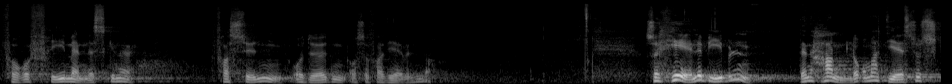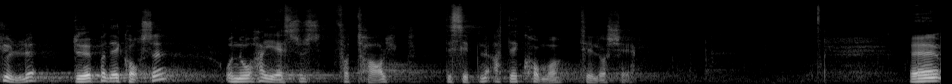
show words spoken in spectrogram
for å fri menneskene fra synden og døden, også fra djevelen. Så hele Bibelen den handler om at Jesus skulle dø på det korset. Og nå har Jesus fortalt disiplene at det kommer til å skje. Eh,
